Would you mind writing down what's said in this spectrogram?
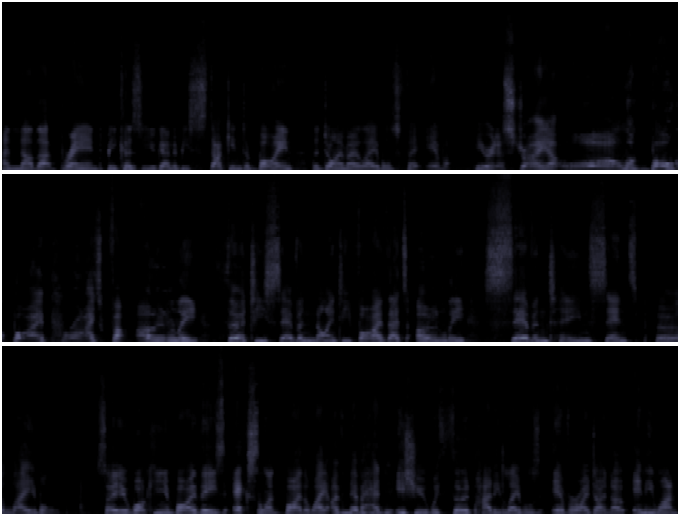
another brand because you're going to be stuck into buying the Dymo labels forever. here in Australia, oh, look, bulk buy price for only $37.95. That's only 17 cents per label. So, what can you buy these? Excellent, by the way. I've never had an issue with third party labels ever. I don't know anyone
